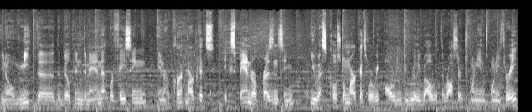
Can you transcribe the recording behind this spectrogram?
you know, meet the, the built-in demand that we're facing in our current markets, expand our presence in U.S. coastal markets where we already do really well with the Rossiter 20 and 23.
